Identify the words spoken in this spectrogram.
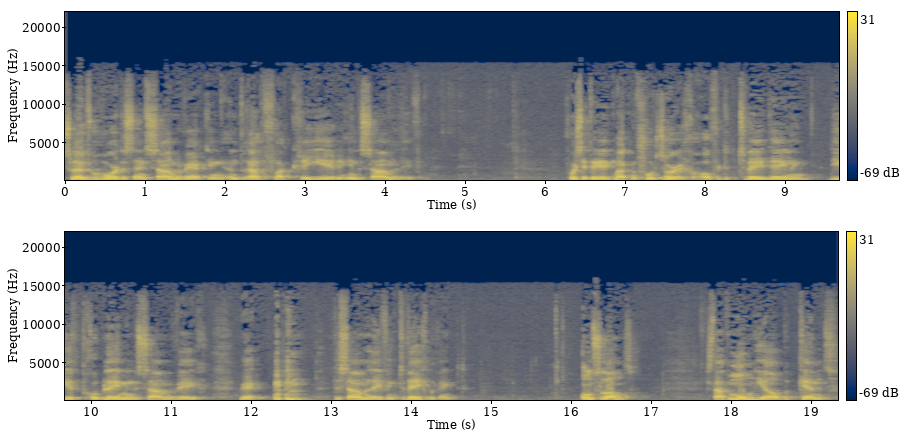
Sleutelwoorden zijn samenwerking en draagvlak creëren in de samenleving. Voorzitter, ik maak me voor zorgen over de tweedeling die het probleem in de, de samenleving teweeg brengt. Ons land staat mondiaal bekend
